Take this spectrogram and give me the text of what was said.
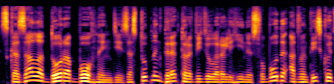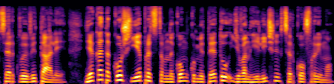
сказала Дора Богненді, заступник директора відділу релігійної свободи Адвентистської церкви в Італії, яка також є представником комітету євангелічних церков Риму.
